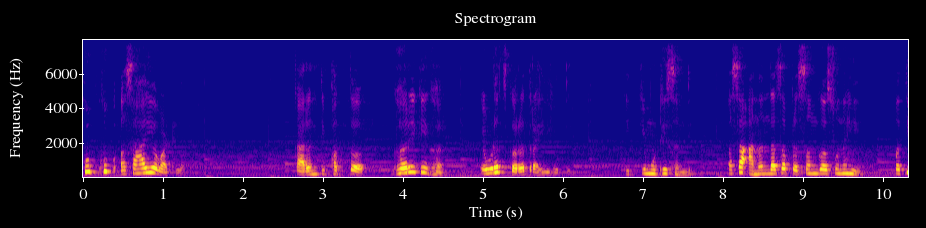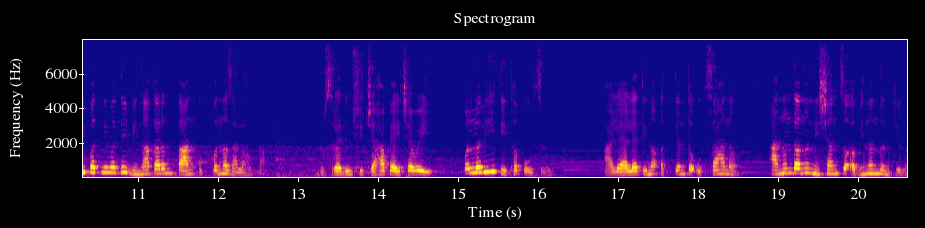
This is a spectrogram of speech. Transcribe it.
खूप खूप असहाय्य वाटलं. कारण ती फक्त घर एके घर एवढंच करत राहिली होती. इतकी मोठी संधी. असा आनंदाचा प्रसंग असूनही पतीपत्नीमध्ये विनाकारण ताण उत्पन्न झाला होता. दुसऱ्या दिवशी चहा प्यायच्या वेळी पल्लवीही तिथं पोहोचली. आल्या आल्या तिनं अत्यंत उत्साहानं आनंदानं निशांचं अभिनंदन केलं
